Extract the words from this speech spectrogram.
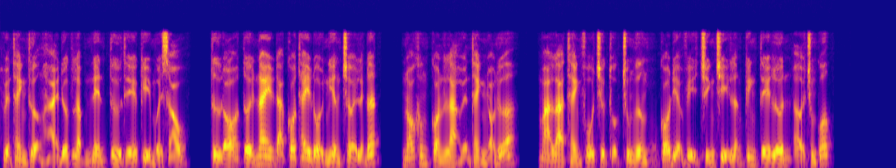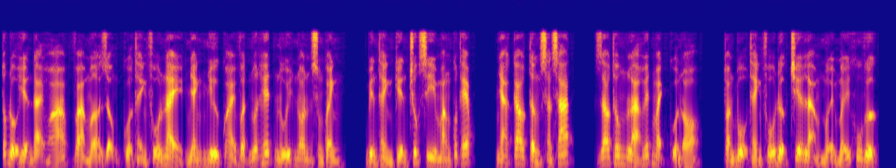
Huyện thành Thượng Hải được lập nên từ thế kỷ 16, từ đó tới nay đã có thay đổi nghiêng trời lệch đất, nó không còn là huyện thành nhỏ nữa, mà là thành phố trực thuộc trung ương có địa vị chính trị lẫn kinh tế lớn ở Trung Quốc. Tốc độ hiện đại hóa và mở rộng của thành phố này nhanh như quái vật nuốt hết núi non xung quanh, biến thành kiến trúc xi măng cốt thép, nhà cao tầng san sát, giao thông là huyết mạch của nó, toàn bộ thành phố được chia làm mười mấy khu vực.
